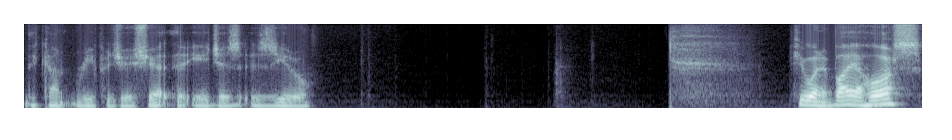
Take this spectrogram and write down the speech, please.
They can't reproduce yet. Their age is zero. If you want to buy a horse,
